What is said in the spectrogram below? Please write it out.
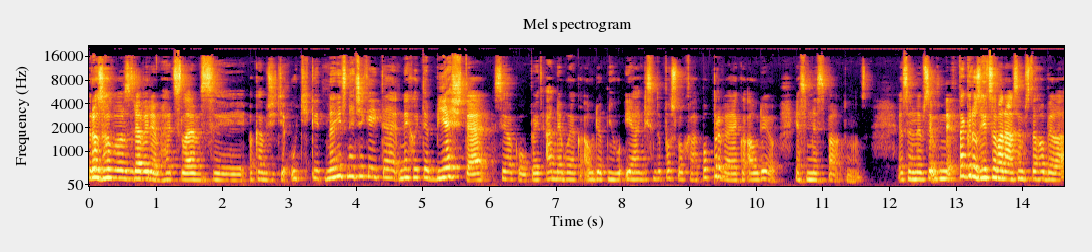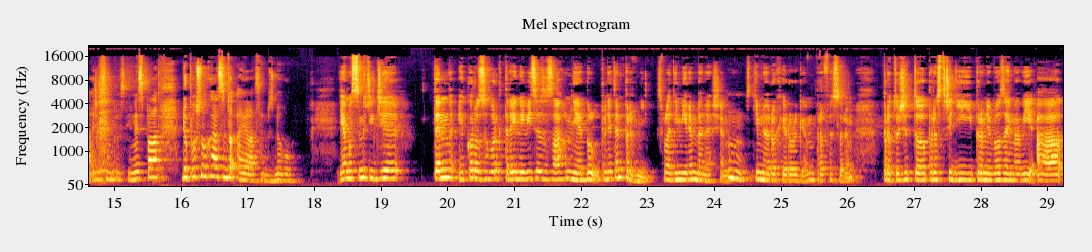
Rozhovor s Davidem Heclem si okamžitě utíkit, na nic nečekejte, nechoďte, běžte si ho koupit, a nebo jako audioknihu. Já, když jsem to poslouchala poprvé jako audio, já jsem nespala tu noc. Já jsem ne, tak rozhicovaná jsem z toho byla, že jsem prostě nespala. Doposlouchala jsem to a jela jsem znovu. Já musím říct, že ten jako rozhovor, který nejvíce zasáhl mě, byl úplně ten první s Vladimírem Benešem, mm. s tím neurochirurgem, profesorem, protože to prostředí pro mě bylo zajímavé a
